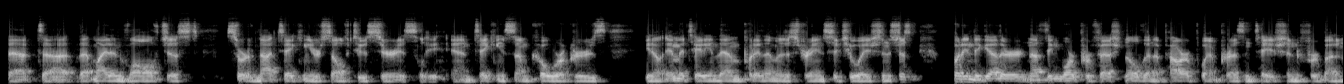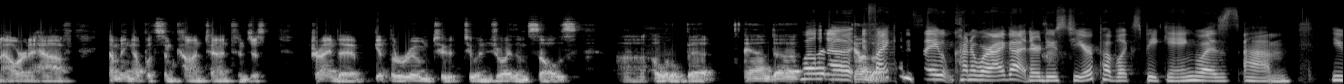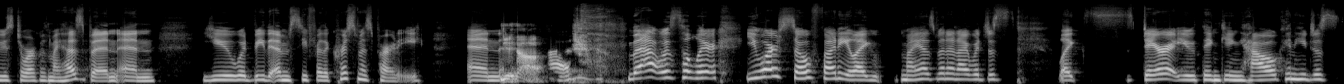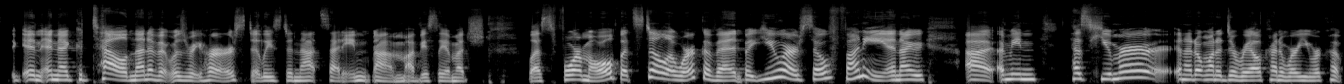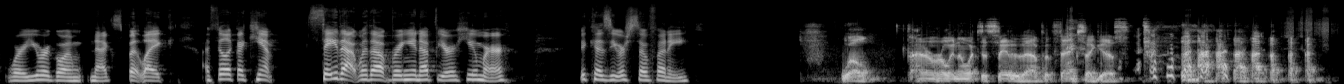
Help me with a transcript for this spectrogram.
that uh, that might involve just sort of not taking yourself too seriously and taking some coworkers you know, imitating them, putting them into strange situations, just putting together nothing more professional than a PowerPoint presentation for about an hour and a half, coming up with some content and just trying to get the room to to enjoy themselves uh, a little bit. And uh, well, uh, if the, I can say, kind of where I got introduced to your public speaking was um, you used to work with my husband, and you would be the MC for the Christmas party. And yeah, uh, that was hilarious. You are so funny. Like my husband and I would just like stare at you thinking, how can he just and and I could tell none of it was rehearsed, at least in that setting. Um, obviously a much less formal, but still a work event. But you are so funny, and I, uh, I mean, has humor, and I don't want to derail kind of where you were where you were going next, but like I feel like I can't say that without bringing up your humor because you are so funny. Well, I don't really know what to say to that, but thanks, I guess.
